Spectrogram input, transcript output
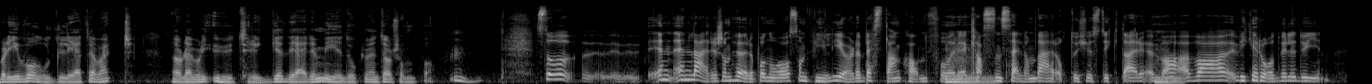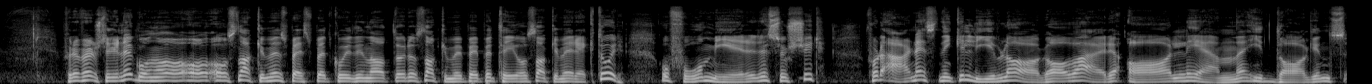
blir voldelige etter hvert. Når de blir utrygge. Det er det mye dokumentasjon på. Mm. Så en, en, lærer som hører på nå, og som vil gjøre det beste han kan for mm. klassen, selv om det er 28 stykk der, hva, hva, hvilke råd ville du gi ham? For det første vil jeg gå og, og, og snakke med Spesped-koordinator, og snakke med PPT og snakke med rektor. Og få mer ressurser. For det er nesten ikke liv laga å være alene i dagens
